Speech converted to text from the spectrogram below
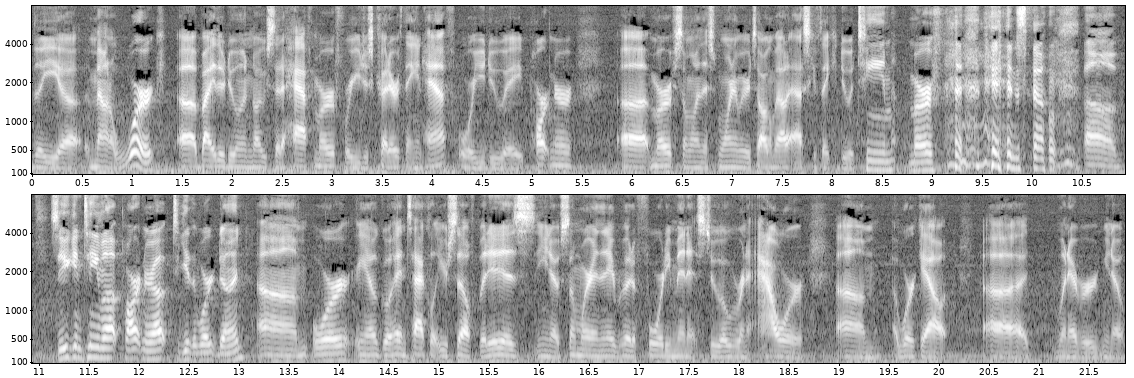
the uh, amount of work uh, by either doing like we said a half Murph where you just cut everything in half, or you do a partner uh, Murph. Someone this morning we were talking about asked if they could do a team Murph, and so um, so you can team up, partner up to get the work done, um, or you know go ahead and tackle it yourself. But it is you know somewhere in the neighborhood of forty minutes to over an hour um, a workout. Uh, whenever you know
